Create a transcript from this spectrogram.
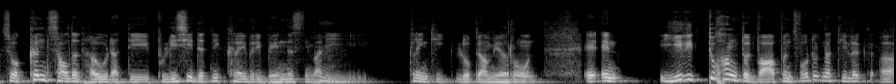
So 'n kind sal dit hou dat die polisie dit nie kry by die bendes nie, maar die hmm kleintjie loop daarmee rond. En, en hierdie toegang tot wapens word ook natuurlik uh,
